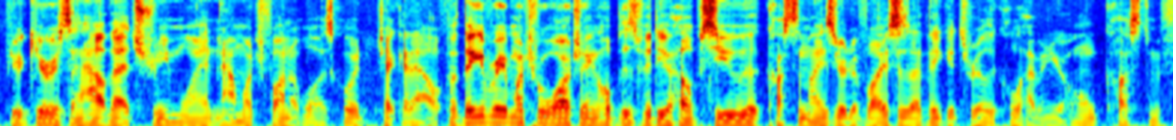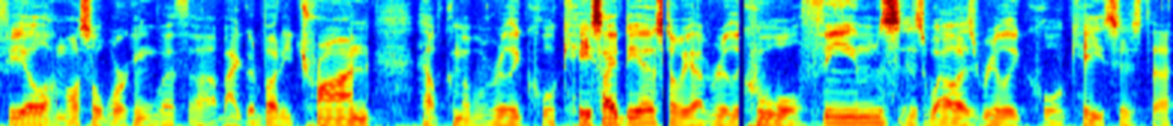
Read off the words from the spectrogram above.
if you're curious on how that stream went and how much fun it was, go ahead and check it out. But thank you very much for watching. Hope this video helps you customize your devices. I think it's really cool having your own custom feel. I'm also working with uh, my good buddy Tron to help come up with really cool case ideas. So we have really cool themes as well as really cool cases to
